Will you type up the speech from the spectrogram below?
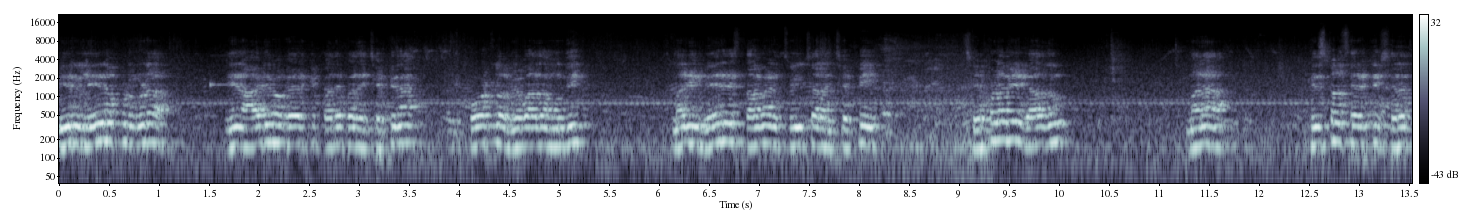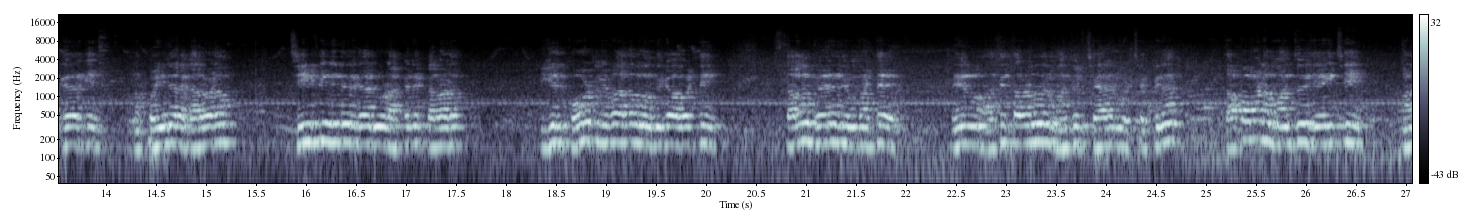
మీరు లేనప్పుడు కూడా నేను ఆర్డీఓ గారికి పదే పదే చెప్పినా అది కోర్టులో వివాదం ఉంది. మరి వేరే స్థలమైన చూపించాలని చెప్పి చెప్పడమే కాదు మన ప్రిన్సిపల్ సెక్రటరీ శరత్ గారికి మన పోయిన కలవడం చీఫ్ ఇంజనీర్ గారిని కూడా అక్కడే కలవడం ఇది కోర్టు వివాదంలో ఉంది కాబట్టి స్థలం వేరేది ఇవ్వమంటే నేను అతి త్వరలోనే మంజూరు చేయాలని కూడా చెప్పిన తప్పకుండా మంజూరు చేయించి మన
